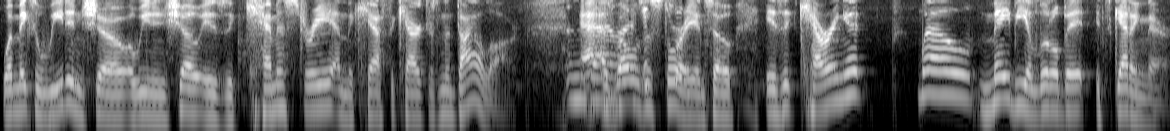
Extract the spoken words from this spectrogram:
What makes a Whedon show a Whedon show is the chemistry and the cast of characters and the dialogue And as well as the story. And so, is it carrying it? Well, maybe a little bit. It's getting there.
